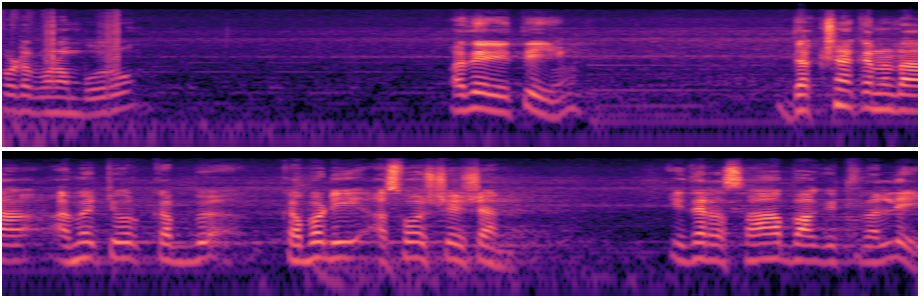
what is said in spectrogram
ಪಡಬಣಂಬೂರು ಅದೇ ರೀತಿ ದಕ್ಷಿಣ ಕನ್ನಡ ಅಮೆಚೂರ್ ಕಬ್, ಕಬಡ್ಡಿ ಅಸೋಸಿಯೇಷನ್ ಇದರ ಸಹಭಾಗಿತ್ವದಲ್ಲಿ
